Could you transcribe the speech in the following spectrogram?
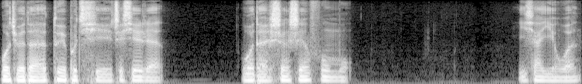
我觉得对不起这些人，我的生身父母。以下引文：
